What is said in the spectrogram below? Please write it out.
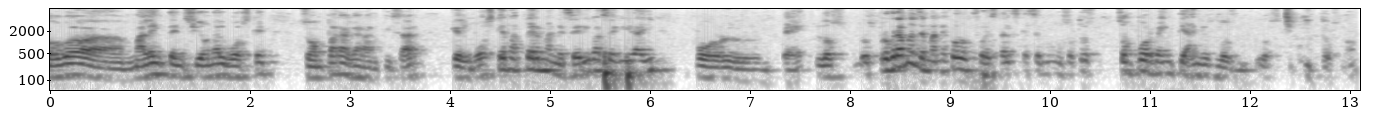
toda mala intención al bosque son para garantizar que el bosque va a permanecer y va a seguir ahí por los, los programas de manejo forestales que hacemos nosotros son por 20 años los, los chiquitos, ¿no?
